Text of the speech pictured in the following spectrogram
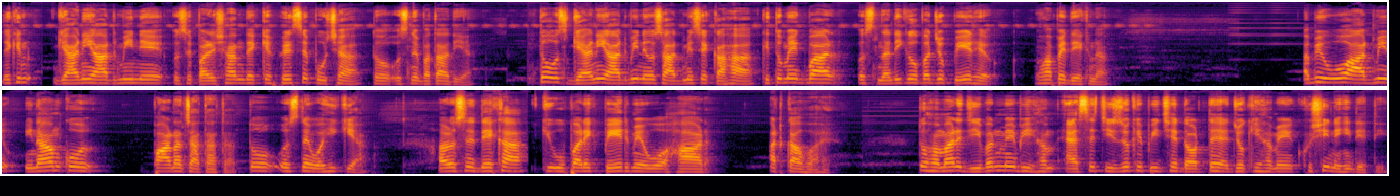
लेकिन ज्ञानी आदमी ने उसे परेशान देख के फिर से पूछा तो उसने बता दिया। तो उस ज्ञानी आदमी ने उस आदमी से कहा कि तुम एक बार उस नदी के ऊपर जो पेड़ है, वहाँ पे देखना। अभी वो आदमी इनाम को पाना चाहता था तो उसने वही किया और उसने देखा कि ऊपर एक पेड़ में वो हार अटका हुआ है। तो हमारे जीवन में भी हम ऐसे चीज़ों के पीछे दौड़ते हैं जो कि हमें खुशी नहीं देती।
